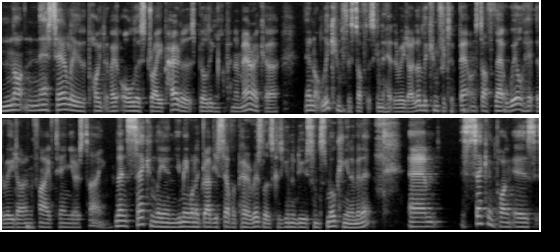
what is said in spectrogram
not necessarily the point about all this dry powder that's building up in America. They're not looking for the stuff that's going to hit the radar. They're looking for to bet on stuff that will hit the radar in five, ten years' time. And then, secondly, and you may want to grab yourself a pair of Rizlas because you're going to do some smoking in a minute. Um, the second point is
